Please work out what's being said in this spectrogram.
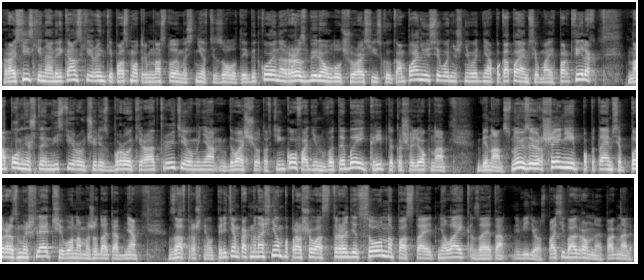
российские, на американские рынки, посмотрим на стоимость нефти, золота и биткоина, разберем лучшую российскую компанию сегодняшнего дня, покопаемся в моих портфелях. Напомню, что инвестирую через брокера открытия. У меня два счета в Тинькофф, один в ВТБ и крипто кошелек на Binance. Ну и в завершении попытаемся поразмышлять, чего нам ожидать от дня завтрашнего. Перед тем, как мы начнем, попрошу вас традиционно поставить мне лайк за это видео. Спасибо огромное, погнали.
